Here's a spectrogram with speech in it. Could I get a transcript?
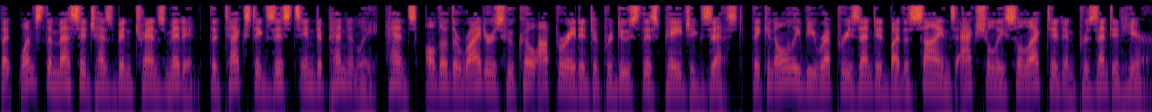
But, once the message has been transmitted, the text exists independently, hence, although the writers who co-operated to produce this page exist, they can only be represented by the signs actually selected and presented here.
